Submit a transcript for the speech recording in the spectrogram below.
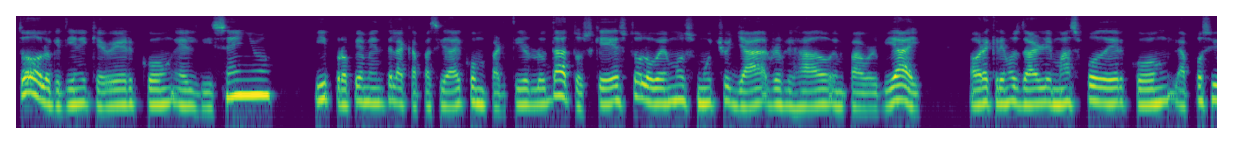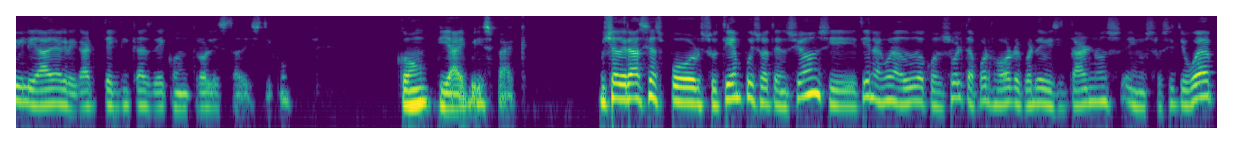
todo lo que tiene que ver con el diseño y propiamente la capacidad de compartir los datos, que esto lo vemos mucho ya reflejado en Power BI. Ahora queremos darle más poder con la posibilidad de agregar técnicas de control estadístico con PI BizPack. Muchas gracias por su tiempo y su atención. Si tiene alguna duda o consulta, por favor recuerde visitarnos en nuestro sitio web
